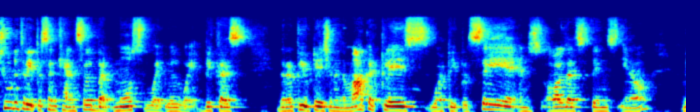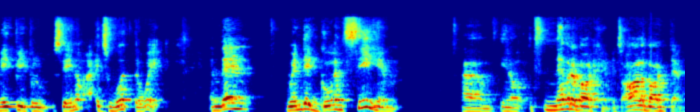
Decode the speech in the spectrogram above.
two to three percent cancel, but most wait, will wait because the reputation in the marketplace, what people say, and all those things, you know, make people say, no, it's worth the wait. And then when they go and see him, um, you know, it's never about him. It's all about them.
